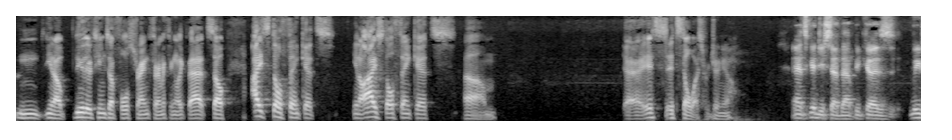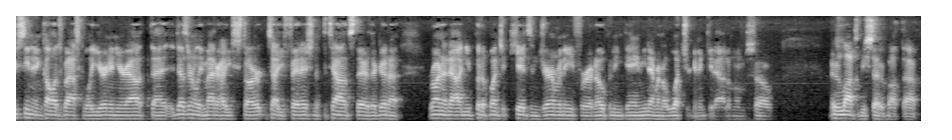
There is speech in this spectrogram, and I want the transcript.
you know neither teams have full strength or anything like that. So I still think it's you know I still think it's um uh, it's it's still West Virginia. And it's good you said that because we've seen it in college basketball year in and year out that it doesn't really matter how you start, it's how you finish. And if the talent's there, they're going to run it out. And you put a bunch of kids in Germany for an opening game, you never know what you're going to get out of them. So there's a lot to be said about that.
